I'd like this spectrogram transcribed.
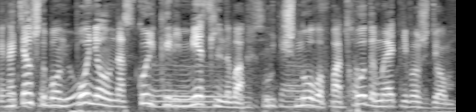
Я хотел, чтобы он понял, насколько ремесленного, ручного подхода мы от него ждем.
